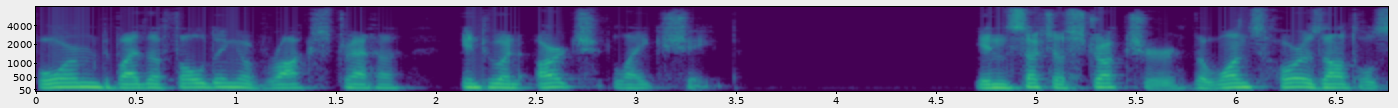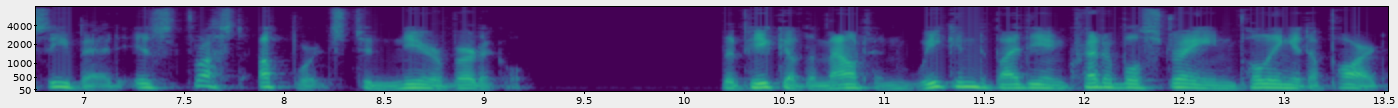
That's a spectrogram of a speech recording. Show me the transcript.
formed by the folding of rock strata into an arch-like shape. In such a structure, the once horizontal seabed is thrust upwards to near vertical. The peak of the mountain, weakened by the incredible strain pulling it apart,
